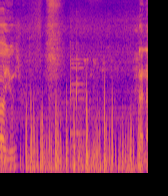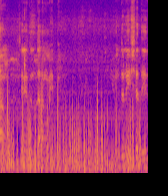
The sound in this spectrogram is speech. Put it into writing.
pula yun. Danang. Sino itong danang na Indonesia din.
